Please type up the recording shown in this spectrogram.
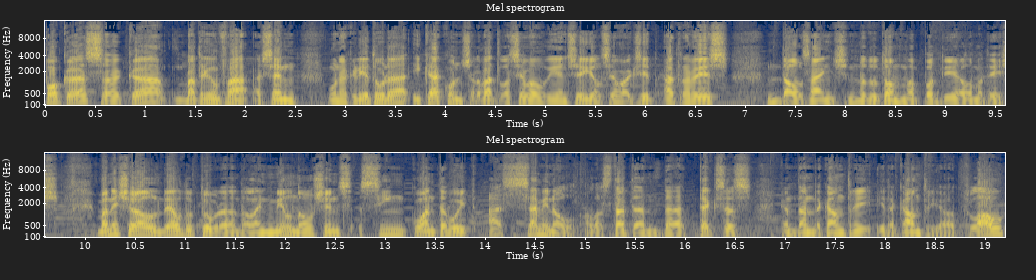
poques eh, que va triomfar sent una criatura i que ha conservat la seva audiència i el seu èxit a través dels anys. No tothom pot dir el mateix. Va néixer el 10 d'octubre de l'any 1958 a Seminole, a l'estat de Texas, cantant de country i de country outlaw,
